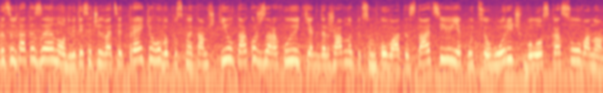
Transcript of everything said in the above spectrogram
Результати ЗНО 2023-го випускникам шкіл також зарахують як державну підсумкову атестацію, яку цьогоріч було скасовано.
